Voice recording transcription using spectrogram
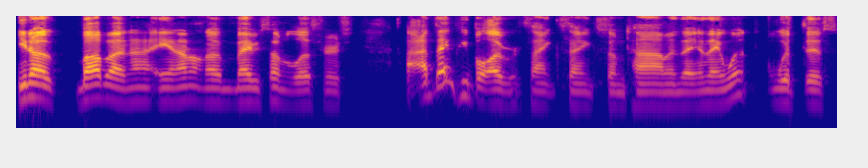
you know, Bubba and I and I don't know maybe some of the listeners. I think people overthink things sometimes, and they and they went with this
